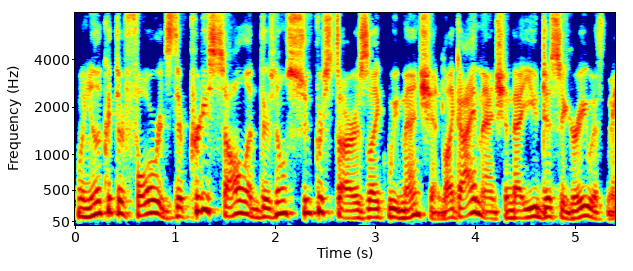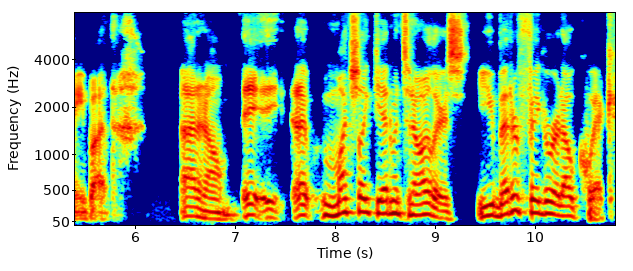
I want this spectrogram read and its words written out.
When you look at their forwards, they're pretty solid. There's no superstars like we mentioned, like I mentioned that you disagree with me, but I don't know. It- it- uh, much like the Edmonton Oilers, you better figure it out quick.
